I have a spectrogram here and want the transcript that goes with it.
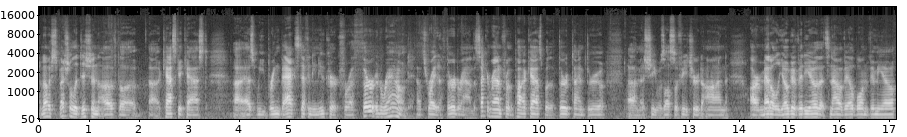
another special edition of the uh, Casket Cast. Uh, as we bring back Stephanie Newkirk for a third round. That's right, a third round. The second round for the podcast, but a third time through, um, as she was also featured on our metal yoga video that's now available on Vimeo.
